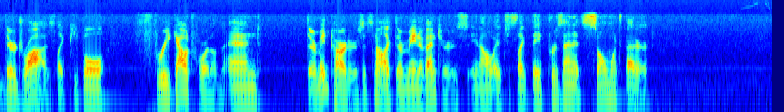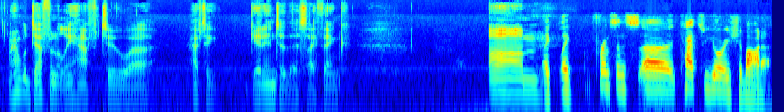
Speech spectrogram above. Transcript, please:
their draws, like people freak out for them, and they're mid carders. It's not like they're main eventers, you know. It's just like they present it so much better. I will definitely have to uh, have to get into this. I think. Um, like like for instance, uh, Katsuyori Shibata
